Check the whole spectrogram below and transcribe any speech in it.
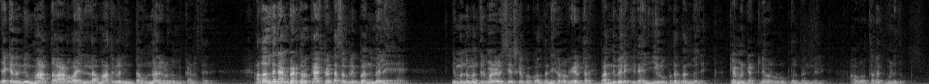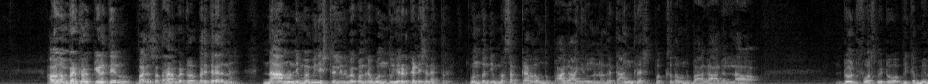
ಯಾಕೆಂದ್ರೆ ನೀವು ಮಾತಾಡುವ ಎಲ್ಲ ಮಾತುಗಳಲ್ಲಿ ಇಂಥ ಹುನ್ನಾರಗಳು ನಮಗೆ ಕಾಣಿಸ್ತಾ ಇದೆ. ಅದಲ್ಲದೆ ಅಂಬೇಡ್ಕರ್ ಕಾನ್ಸ್ಟಿಟ್ಯೂಂಟ್ ಅಸೆಂಬ್ಲಿಗೆ ಬಂದ ಮೇಲೆ ನಿಮ್ಮನ್ನು ಮಂತ್ರಿಮಂಡಲ ಸೇರಿಸ್ಕೋಬೇಕು ಅಂತ ನೆಹರು ಅವರು ಹೇಳ್ತಾರೆ. ಬಂದ ಮೇಲೆ ಈ ರೂಪದಲ್ಲಿ ಬಂದ ಮೇಲೆ, ಕ್ಲೈಮೆಂಟ್ ಅಟ್ಲೆ ಅವರ ರೂಪದಲ್ಲಿ ಬಂದ ಮೇಲೆ ಅವರು ಒತ್ತಡಕ್ಕೆ ಮಣಿದು. ಅವಾಗ ಅಂಬೇಡ್ಕರ್ ಕೇಳಿದ್ದೇನು ಬಾದ ಸ್ವತಃ ಅಂಬೇಡ್ಕರ್ ಅವ್ರು ಬರೀತಾರೆ ಅದನ್ನ. ನಾನು ನಿಮ್ಮ ಮಿನಿಸ್ಟ್ರಿಯಲ್ಲಿ ಇರಬೇಕು ಅಂದ್ರೆ ಒಂದು, ಎರಡು ಕಂಡೀಷನ್ ಹಾಕ್ತಾರೆ ಒಂದು ನಿಮ್ಮ ಸರ್ಕಾರದ ಒಂದು ಭಾಗ ಆಗಿರಲ್ಲ ನಾನು ಅಂದ್ರೆ ಕಾಂಗ್ರೆಸ್ ಪಕ್ಷದ ಒಂದು ಭಾಗ ಆಗಲ್ಲ. Don't force me to become a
